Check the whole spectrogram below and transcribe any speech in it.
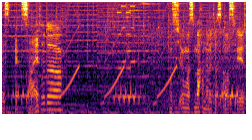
Das bezahlt oder muss ich irgendwas machen, damit das ausgeht?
